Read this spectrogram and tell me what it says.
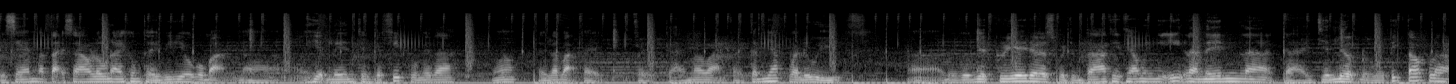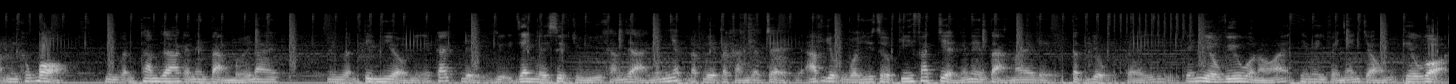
để xem là tại sao lâu nay không thấy video của bạn là hiện lên trên cái feed của người ta đúng không? Đấy là bạn phải phải cái mà bạn phải cân nhắc và lưu ý. À, đối với Việt Creators của chúng ta thì theo mình nghĩ là nên là cái chiến lược đối với TikTok là mình không bỏ mình vẫn tham gia cái nền tảng mới này mình vẫn tìm hiểu những cái cách để giữ danh lấy sự chú ý khán giả nhanh nhất đặc biệt là khán giả trẻ để áp dụng vào YouTube khi phát triển cái nền tảng này để tận dụng cái cái nhiều view của nó ấy, thì mình phải nhanh chóng kêu gọi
